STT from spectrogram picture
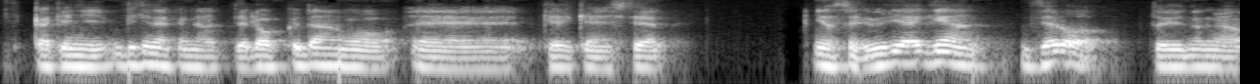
きっかけにできなくなって、ロックダウンを、えー、経験して、要するに売上がゼロというのが、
